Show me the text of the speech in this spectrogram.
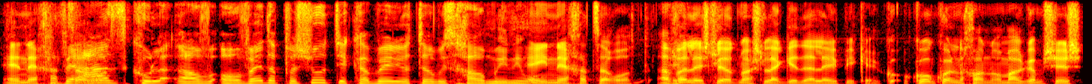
עיניך צרות. ואז כול, העובד הפשוט יקבל יותר משכר מינימום. עיניך צרות. אבל יש לי עוד משהו להגיד על APK. קודם כל נכון, הוא אמר גם שיש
